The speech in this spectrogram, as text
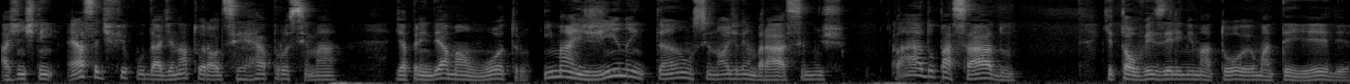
a gente tem essa dificuldade natural de se reaproximar, de aprender a amar um outro. Imagina então se nós lembrássemos lá do passado que talvez ele me matou, eu matei ele,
